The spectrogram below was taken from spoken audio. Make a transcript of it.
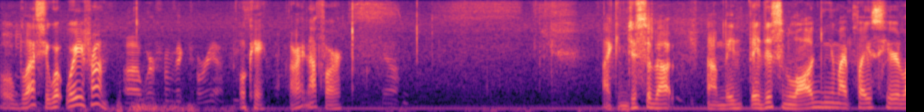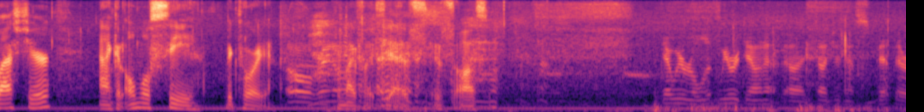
Oh, bless you. Where, where are you from? uh, we're from Victoria. BC. Okay, all right, not far. Yeah. I can just about. Um, they they did some logging in my place here last year, and I can almost see Victoria Oh, right from on. my place. Yeah, it's, it's awesome. Yeah, we were we were down at uh, Dungeness Spit there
